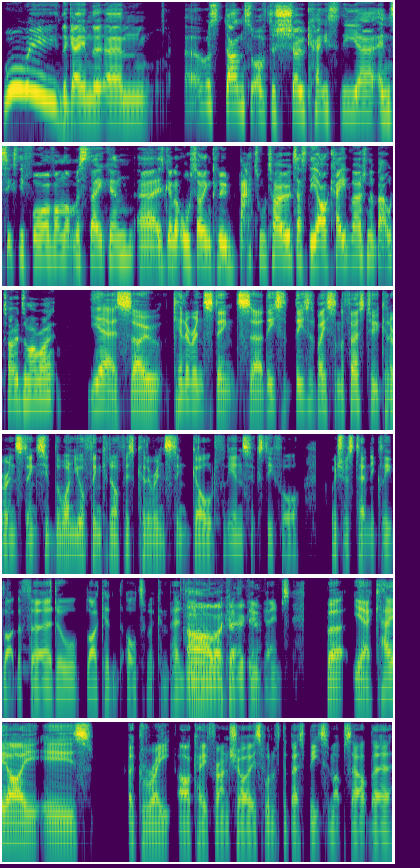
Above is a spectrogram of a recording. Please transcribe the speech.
Woo-wee! The game that um, uh, was done sort of to showcase the uh, N64, if I'm not mistaken. Uh, it's going to also include Battletoads. That's the arcade version of Battletoads, am I right? Yeah, so Killer Instincts. Uh, these these are based on the first two Killer Instincts. The one you're thinking of is Killer Instinct Gold for the N64, which was technically like the third or like an Ultimate Compendium. of Oh, okay, okay. games. But yeah, Ki is a great arcade franchise, one of the best beat 'em ups out there.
